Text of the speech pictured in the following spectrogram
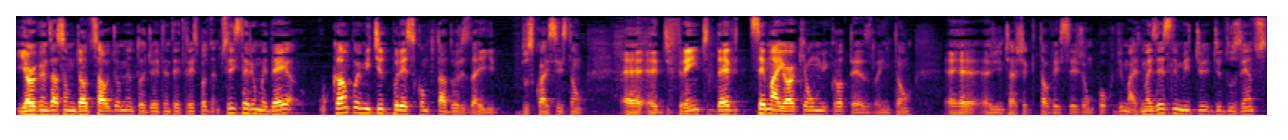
E a Organização Mundial de Saúde aumentou de 83 para 200. Para vocês terem uma ideia, o campo emitido por esses computadores daí, dos quais vocês estão é, é, de frente, deve ser maior que 1 microtesla. Então, é, a gente acha que talvez seja um pouco demais. Mas esse limite de, de 200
